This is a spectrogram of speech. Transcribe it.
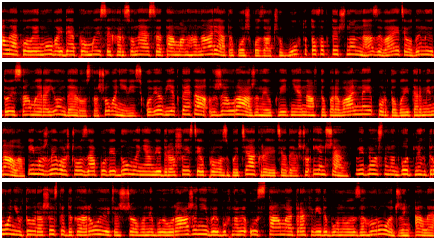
Але коли мова йде про миси Херсонеса та Манганарі, а також козачу бухту, то фактично називається один і той самий район, де розташовані військові об'єкти, та вже уражений у квітні нафтоперевальний портовий термінал. І можливо, що за повідомленням від рашистів про збиття криється дещо інше. Відносно надводних дронів, то рашисти декларують, що вони були уражені, і вибухнули у 100 метрах від бунових загороджень, але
